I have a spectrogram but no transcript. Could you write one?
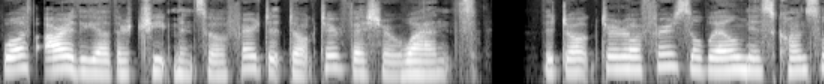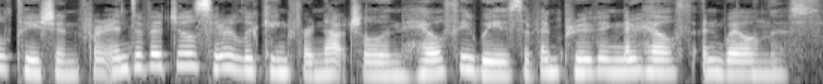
What are the other treatments offered at Dr. Vishwanath? The doctor offers a wellness consultation for individuals who are looking for natural and healthy ways of improving their health and wellness.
